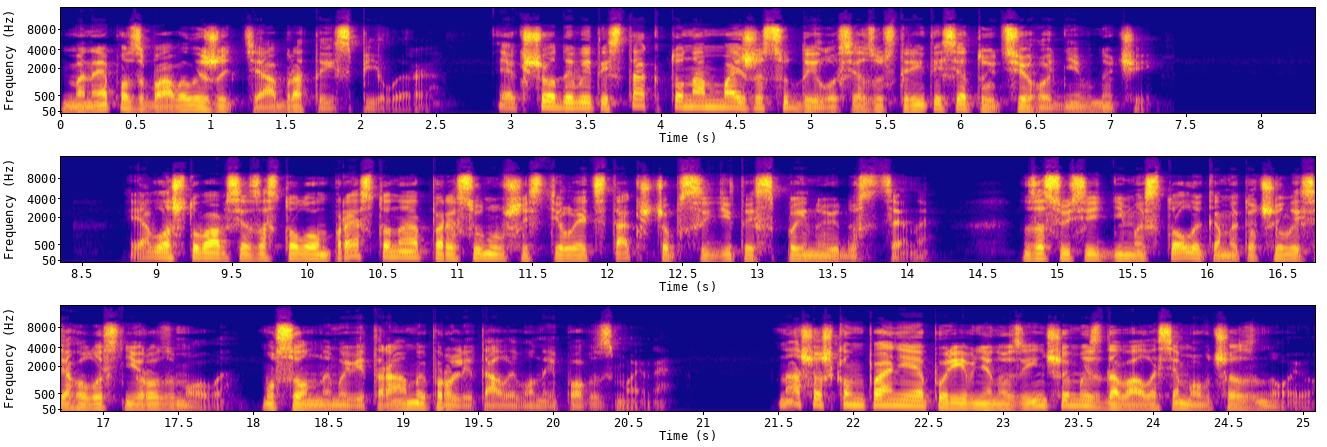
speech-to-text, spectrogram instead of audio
мене позбавили життя брати Спілери. Якщо дивитись так, то нам майже судилося зустрітися тут сьогодні вночі. Я влаштувався за столом Престона, пересунувши стілець так, щоб сидіти спиною до сцени. За сусідніми столиками точилися голосні розмови, мусонними вітрами пролітали вони повз мене. Наша ж компанія, порівняно з іншими, здавалася мовчазною.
